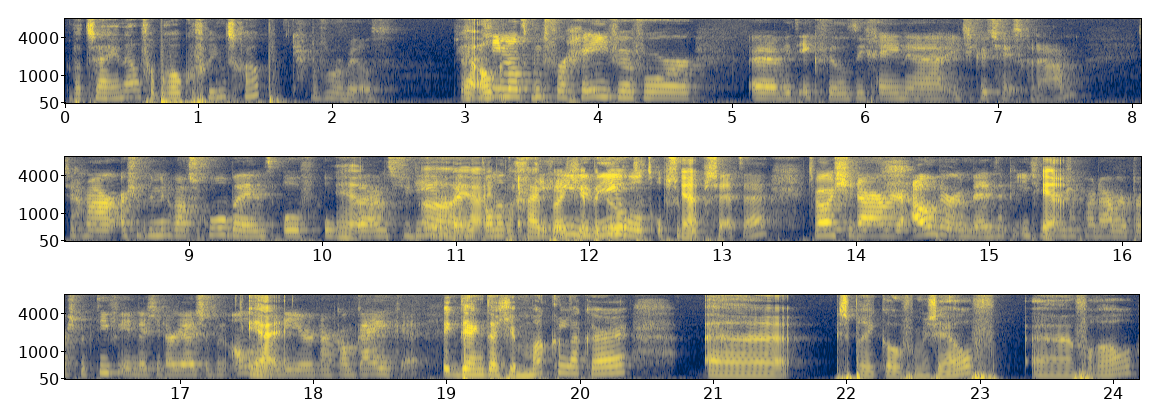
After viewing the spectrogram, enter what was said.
wat zei je nou, een verbroken vriendschap? Ja, bijvoorbeeld. Ja, als ook- iemand moet vergeven voor, eh, weet ik veel, dat diegene iets kuts heeft gedaan. Zeg maar, als je op de middelbare school bent of op, Ja. eh, aan het studeren Ah, bent, dan kan het echt je hele wereld op zijn kop zetten. Terwijl als je daar weer ouder in bent, heb je iets meer, zeg maar, daar weer perspectief in. Dat je daar juist op een andere manier naar kan kijken. Ik denk dat je makkelijker, eh spreek over mezelf eh, vooral,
